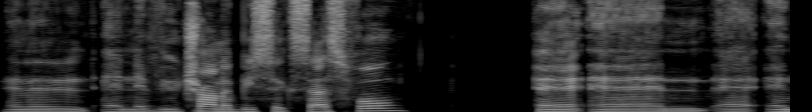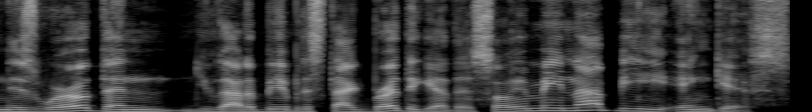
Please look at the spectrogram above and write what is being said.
And and if you're trying to be successful and and, and in this world, then you got to be able to stack bread together. So it may not be in gifts.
